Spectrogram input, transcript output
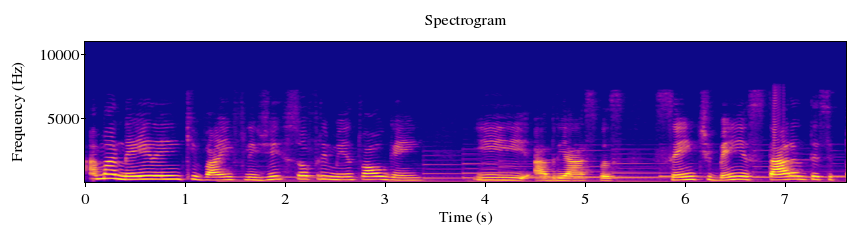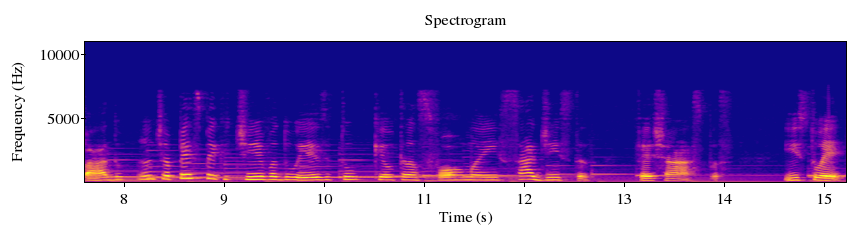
a maneira em que vai infligir sofrimento a alguém e, abre aspas, sente bem-estar antecipado ante a perspectiva do êxito que o transforma em sadista, fecha aspas. Isto é,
